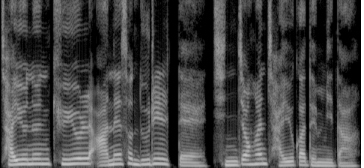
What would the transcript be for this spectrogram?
자유는 규율 안에서 누릴 때 진정한 자유가 됩니다.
